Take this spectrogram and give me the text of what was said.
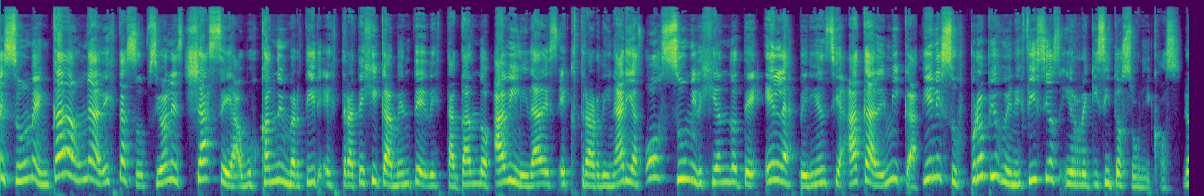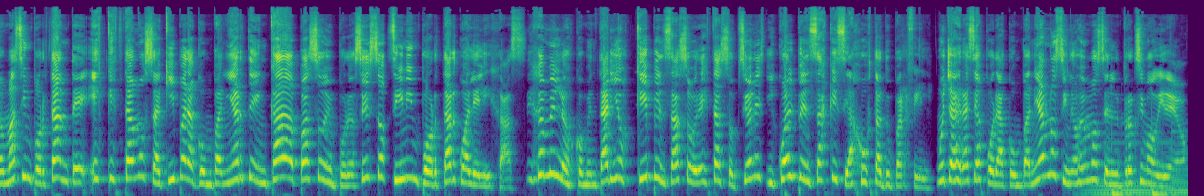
resumen, cada una de estas opciones, ya sea buscando invertir estratégicamente destacando habilidades extraordinarias o sumergiéndote en la experiencia académica, tiene sus propios beneficios y requisitos únicos. Lo más importante es que estamos aquí para acompañarte en cada paso del proceso sin importar cuál elijas. Déjame los comentarios qué pensás sobre estas opciones y cuál pensás que se ajusta a tu perfil. Muchas gracias por acompañarnos y nos vemos en el próximo video.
